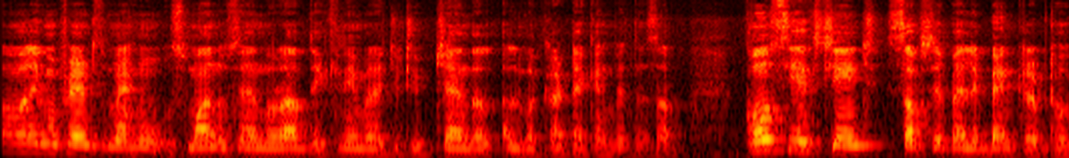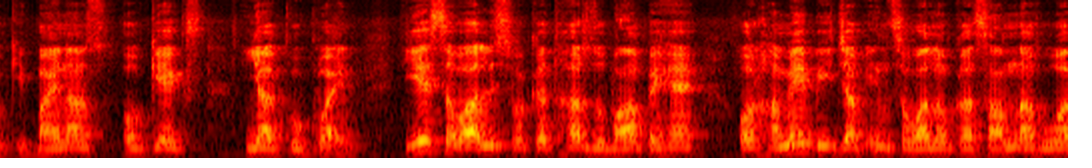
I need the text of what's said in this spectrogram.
वालेकुम फ्रेंड्स मैं हूँ उस्मान हुसैन और आप देख रहे हैं मेरा यूट्यूब चैनल अलमक्का टेक एंड बिज़नेस अब कौन सी एक्सचेंज सबसे पहले बैंक होगी? बाइनास ओकेएक्स या कुकवाइन। ये सवाल इस वक्त हर ज़ुबान पे है और हमें भी जब इन सवालों का सामना हुआ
